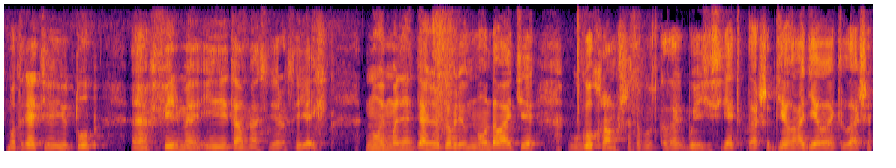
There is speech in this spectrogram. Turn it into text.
смотреть Ютуб, е, фильмы и там мессенджеры сидеть. Ну и мы, я же говорил, ну давайте Google Chrome, что забыл сказать, будете сидеть так дальше, дела делать и дальше.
